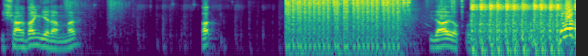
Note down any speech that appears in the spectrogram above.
Dışarıdan gelen var. Lan. Silah yok burada. Lan!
